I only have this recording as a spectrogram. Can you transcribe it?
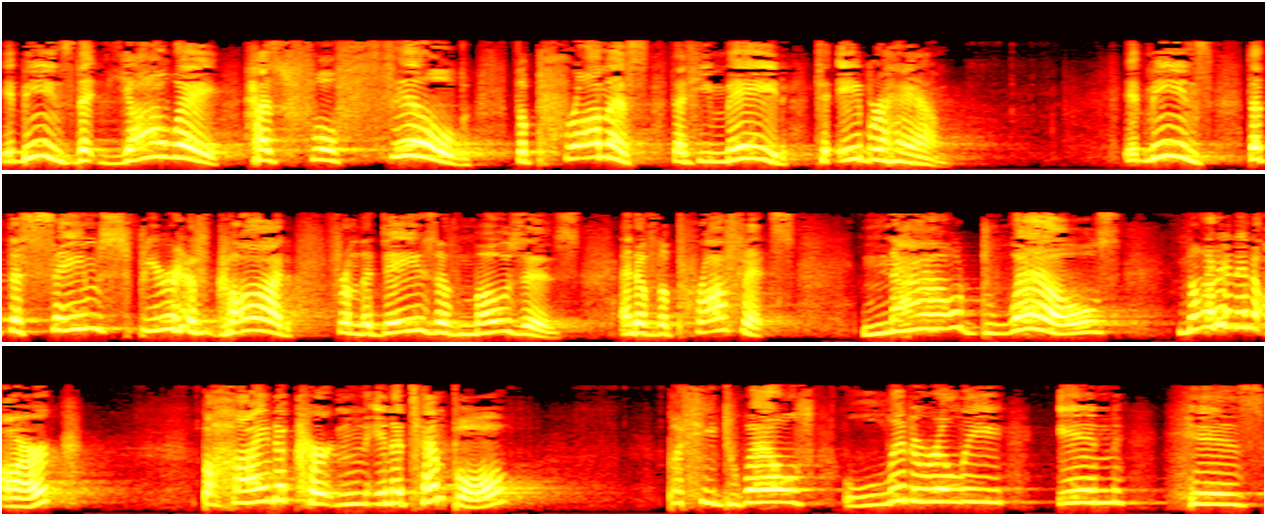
It means that Yahweh has fulfilled the promise that he made to Abraham. It means that the same Spirit of God from the days of Moses and of the prophets now dwells not in an ark, behind a curtain in a temple, but he dwells literally in his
